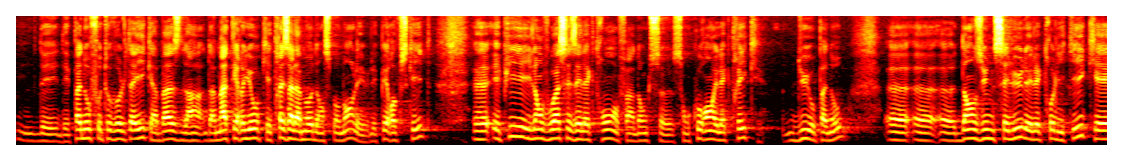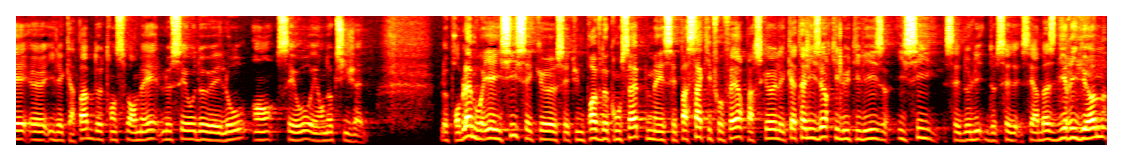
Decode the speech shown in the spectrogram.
des, panneaux photovoltaïques à base d'un matériau qui est très à la mode en ce moment, les, les perovskites. Euh, et puis il envoie ses électrons, enfin donc son courant électrique dû au panneau, euh, dans une cellule électrolytique et il est capable de transformer le CO2 et l'eau en CO et en oxygène. Le problème, vous voyez ici, c'est que c'est une preuve de concept, mais ce n'est pas ça qu'il faut faire parce que les catalyseurs qu'il utilise ici, c'est à base d'iridium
